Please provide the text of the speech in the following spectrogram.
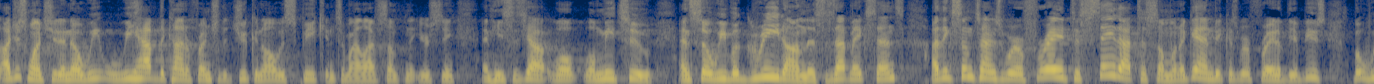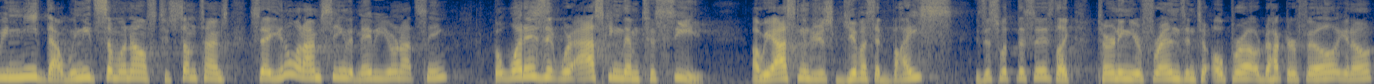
I just want you to know we, we have the kind of friendship that you can always speak into my life, something that you're seeing. And he says, Yeah, well, well, me too. And so we've agreed on this. Does that make sense? I think sometimes we're afraid to say that to someone, again, because we're afraid of the abuse. But we need that. We need someone else to sometimes say, You know what I'm seeing that maybe you're not seeing? But what is it we're asking them to see? Are we asking them to just give us advice? Is this what this is? Like turning your friends into Oprah or Dr. Phil, you know?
